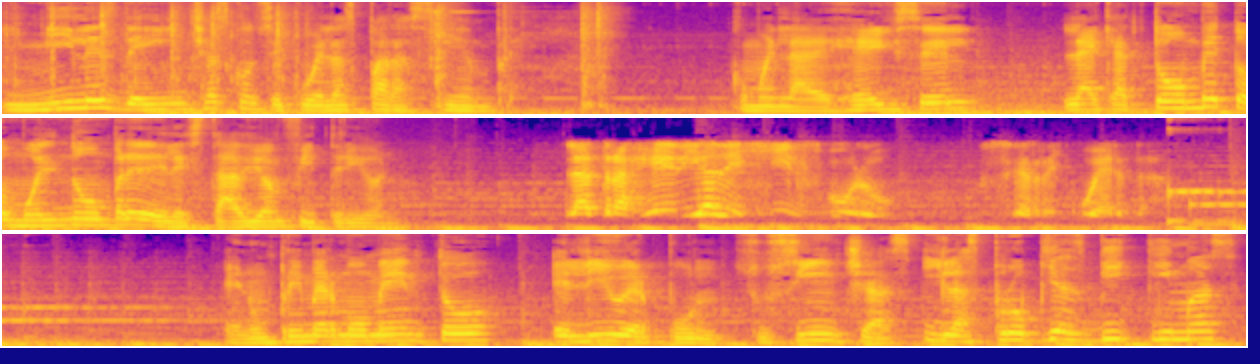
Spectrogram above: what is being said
y miles de hinchas con secuelas para siempre. Como en la de Heysel, la hecatombe tomó el nombre del estadio anfitrión. La tragedia de Hillsborough se recuerda. En un primer momento, el Liverpool, sus hinchas y las propias víctimas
